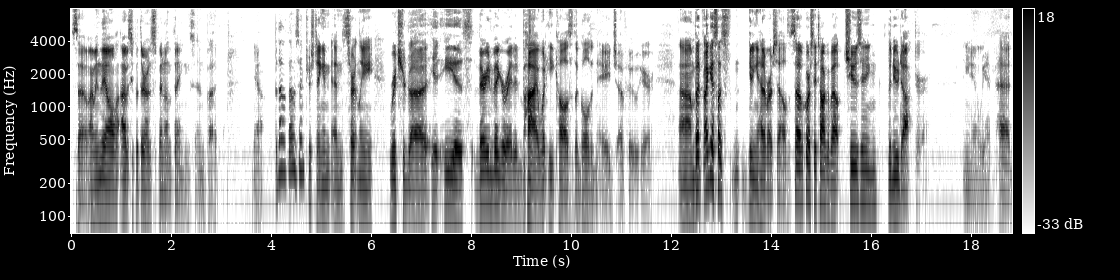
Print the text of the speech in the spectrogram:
So I mean, they all obviously put their own spin on things, and but yeah, but that, that was interesting, and and certainly Richard, uh, he, he is very invigorated by what he calls the golden age of Who here. Um, but I guess let's getting ahead of ourselves. So of course they talk about choosing the new Doctor, You know, we have had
